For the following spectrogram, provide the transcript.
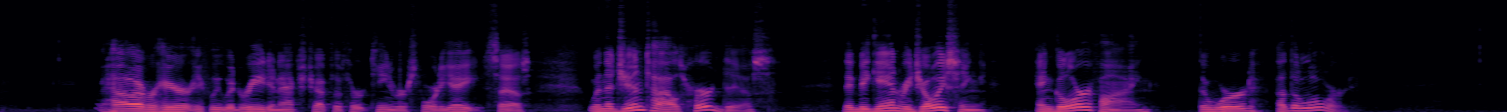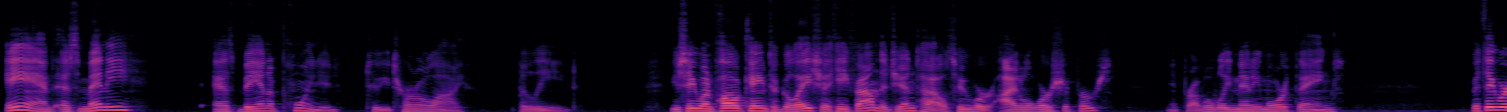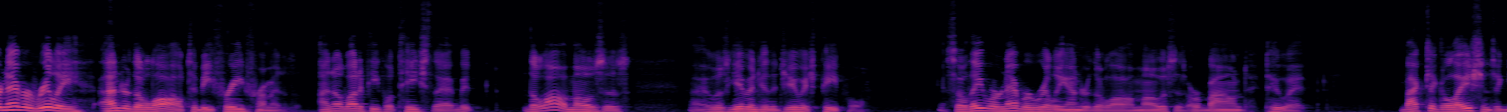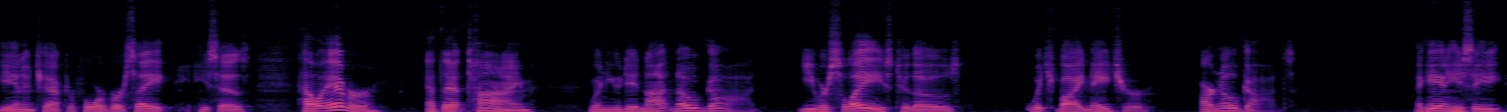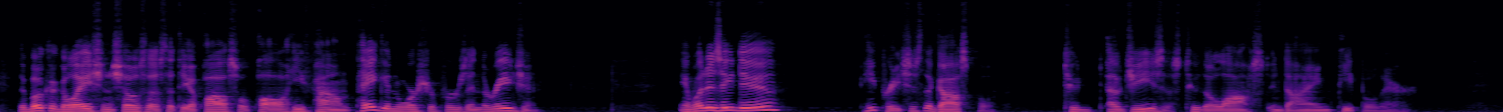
However, here, if we would read in Acts chapter 13, verse 48, it says, When the Gentiles heard this, they began rejoicing and glorifying the word of the Lord. And as many as being appointed to eternal life believed. You see, when Paul came to Galatia, he found the Gentiles who were idol worshippers and probably many more things, but they were never really under the law to be freed from it. I know a lot of people teach that, but the law of Moses uh, was given to the Jewish people. So they were never really under the law of Moses or bound to it. Back to Galatians again in chapter 4, verse 8, he says, However, at that time, when you did not know God, you were slaves to those which by nature are no gods. Again, you see, the book of Galatians shows us that the Apostle Paul, he found pagan worshippers in the region. And what does he do? He preaches the gospel to, of Jesus to the lost and dying people there.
